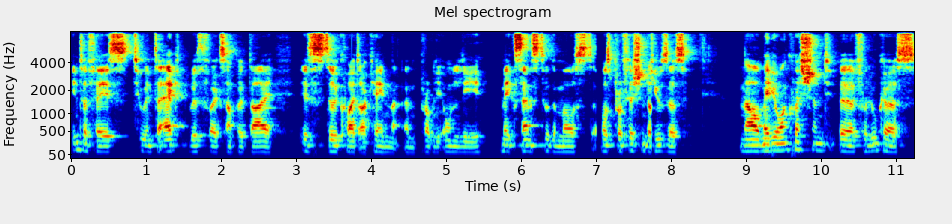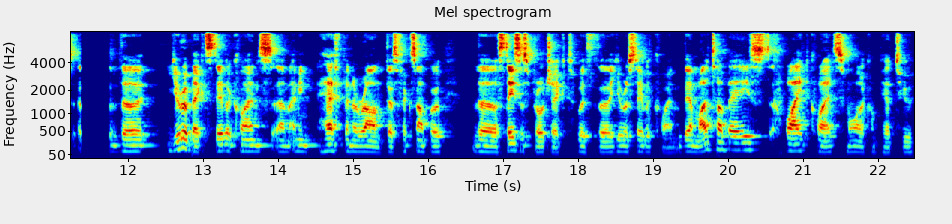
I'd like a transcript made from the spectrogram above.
interface to interact with, for example, DAI is still quite arcane and probably only makes sense to the most most proficient users. Now, maybe one question to, uh, for Lucas. The euro-backed stablecoins, um, I mean, have been around. There's, for example, the Stasis project with the Euro stablecoin. They're Malta based, quite, quite small compared to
